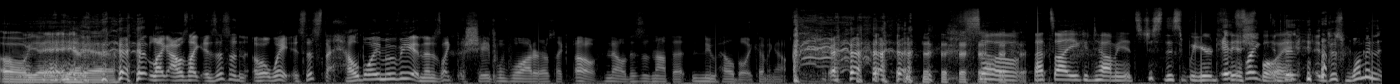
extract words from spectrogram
Oh yeah, Okay. yeah, yeah. like I was like, is this an? Oh wait, is this the Hellboy movie? And then it's like The Shape of Water. I was like, oh no, this is not that new Hellboy coming out. So that's all you can tell me. It's just this weird it's fish like boy. the- this woman.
